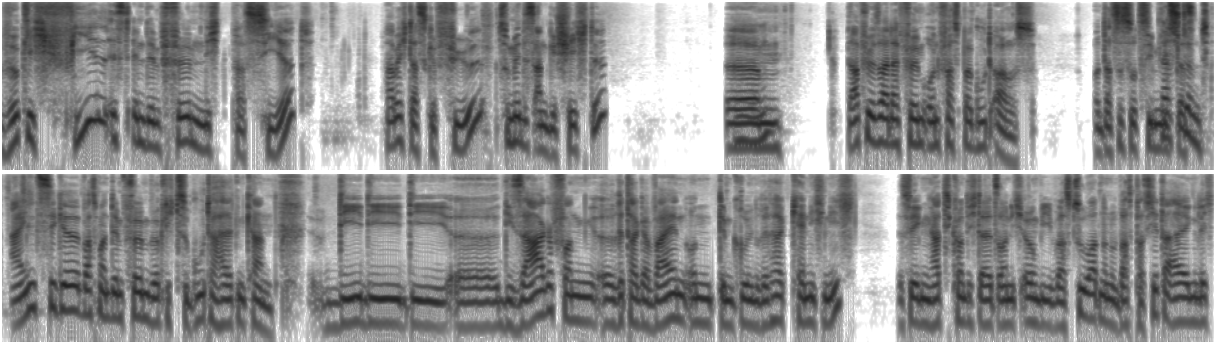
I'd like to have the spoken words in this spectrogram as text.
wirklich viel ist in dem Film nicht passiert, habe ich das Gefühl, zumindest an Geschichte. Ähm, Mhm. Dafür sah der Film unfassbar gut aus. Und das ist so ziemlich Das das. Einzige, was man dem Film wirklich zugute halten kann. Die, die, die, äh, die Sage von äh, Ritter Gawain und dem Grünen Ritter kenne ich nicht. Deswegen hat, konnte ich da jetzt auch nicht irgendwie was zuordnen und was passiert da eigentlich.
